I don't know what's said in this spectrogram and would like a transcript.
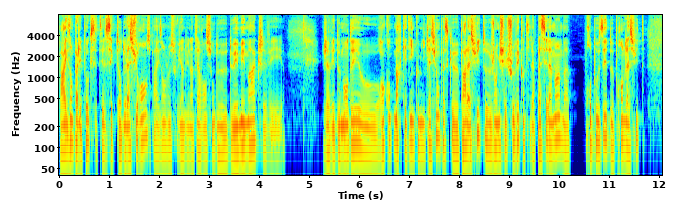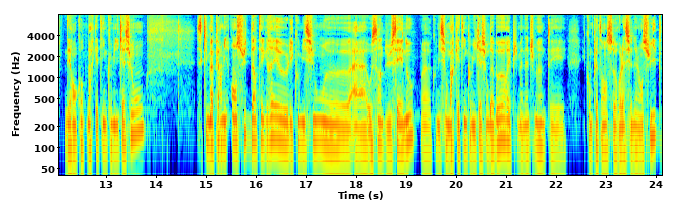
par exemple, à l'époque, c'était le secteur de l'assurance. Par exemple, je me souviens d'une intervention de, de MMA que j'avais j'avais demandé aux rencontres marketing communication parce que par la suite, Jean-Michel Chauvet, quand il a passé la main, m'a proposé de prendre la suite des rencontres marketing communication, ce qui m'a permis ensuite d'intégrer euh, les commissions euh, au sein du CNO, euh, commission marketing communication d'abord, et puis management et, et, compétences relationnelles ensuite.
